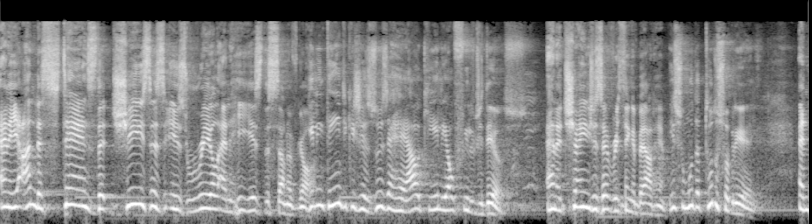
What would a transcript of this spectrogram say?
And he understands that Jesus is real and he is the Son of E God. ele entende que Jesus é real e que ele é o Filho de Deus. And it changes everything about him. Isso muda tudo sobre ele. And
